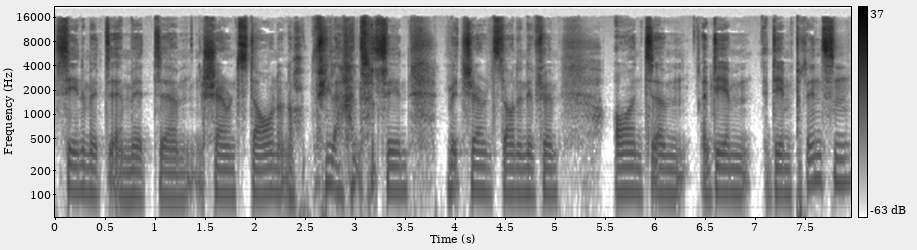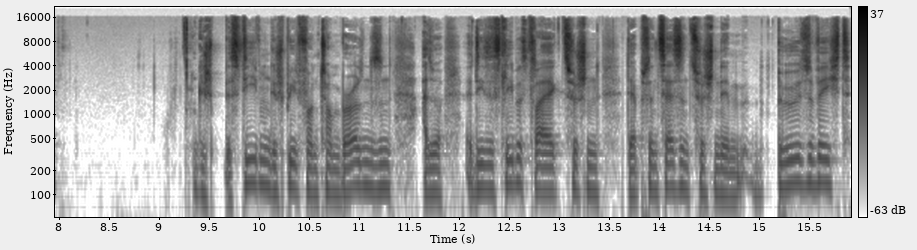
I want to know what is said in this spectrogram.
Szene mit, äh, mit ähm, Sharon Stone und noch viele andere Szenen mit Sharon Stone in dem Film und ähm, dem, dem Prinzen, Steven, gespielt von Tom Burlinson, also dieses Liebesdreieck zwischen der Prinzessin, zwischen dem Bösewicht,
